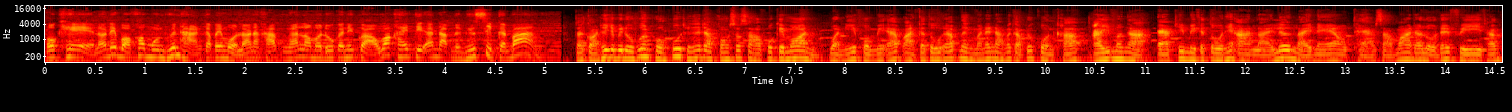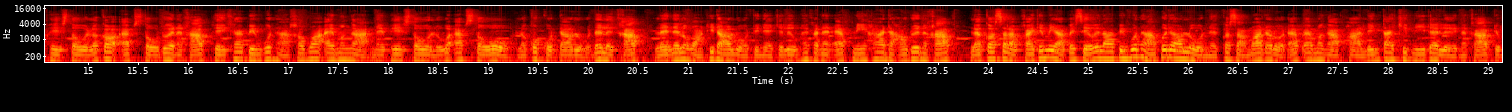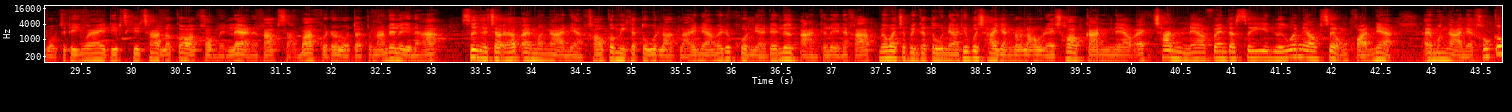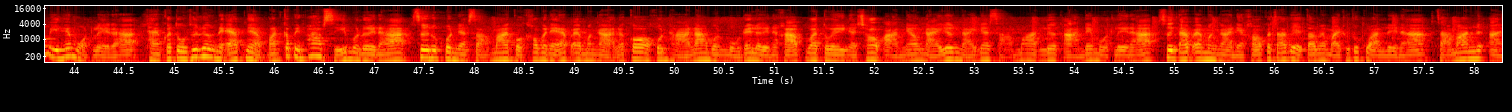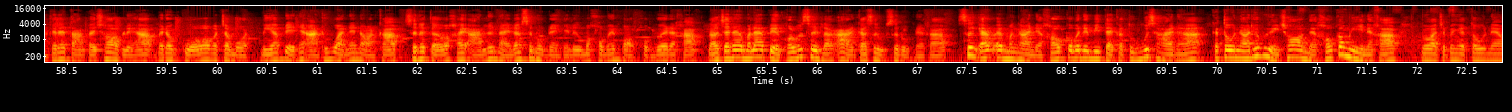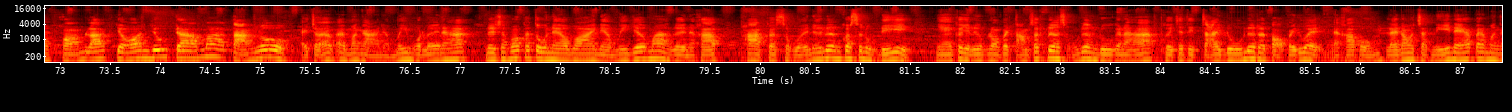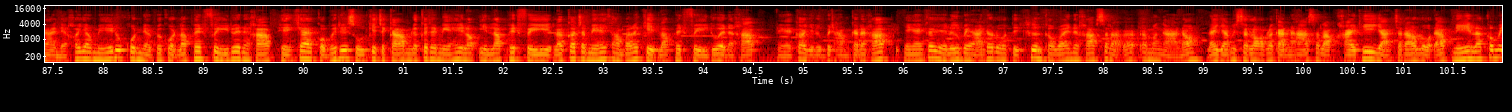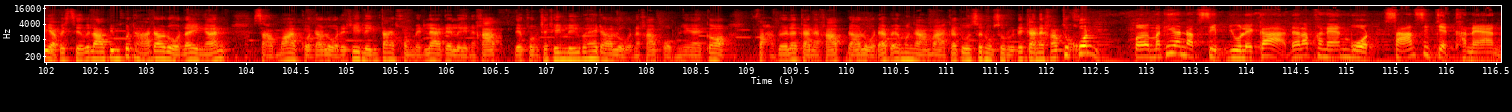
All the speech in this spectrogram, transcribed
โอเค เราได้บอกข้อมูลพื้นฐานกันไปหมดแล้วนะครับ งั้นเรามาดูกันดีกว่าว่าใครติดอันดับ1-10 กันบ้าง แต่ก่อนที่จะไปดูเพื่อนผมพูดถึงระดับของสาวๆโปเกมอนวันนี้ผมมีแอปอ่านการ์ตูนแอปหนึ่งมาแนะนำให้กับทุกคนครับไอมังะแอปที่มีการ์ตูนให้อ่านหลายเรื่องหลายแนว แถมสามารถดาวน์โหลดได้ฟรีทั้ง Play Store แล้วก็ App Store ด้วยนะครับ เพียงแค่พิมพ์ค้นหาคำว่าไอมังะใน Play Store หรือว่า App Store แล้วก็กดดาวน์โหลดได้เลยครับและในระหว่างที่ดาวน์โหลดอยู่เนี่ยจะลืมให้คะแนนแอปนี้ 5 ดาวด้วยนะครับแล้วก็สำหรับใครที่ไม่อยากไปเสียเวลาพิมพ์ค้นหาเพื่อดาวน์โหลดเนี่ยก็สามารถดาวน์โหลดแอปไอมังะผ่านลิงก์ใต้คลิปนี้ได้เลยนะครับเดี๋ยวผมจะทิ้งไว้ให้ description แล้วก็คอมเมนต์แรกนะครับสามารถกดดาวน์โหลดจากตรงนั้นได้เลยนะฮะซึ่งไอเจ้าแอปไอมังงานเนี่ยเขาก็มีการ์ตูนหลากหลายแนวให้ทุกคนเนี่ยได้เลือกอ่านกันเลยนะครับ ไม่ว่าจะเป็นการ์ตูนแนวที่ผู้ชายอย่างเราๆเนี่ยชอบกันแนวแอคชั่นแนวแฟนตาซีหรือว่าแนวสยองขวัญเนี่ยไอมังงานเนี่ยเขาก็มีให้หมดเลยนะฮะแถมการ์ตูนที่เรื่องในแอปเนี่ยมันก็เป็นภาพสีหมดเลยนะฮะซึ่งทุกคนเนี่ยสามารถกดเข้าไปในแอปไอมังงะแล้วก็ค้นหาหน้าหมวดหมู่ได้เลยนะครับว่าตัวเองเนี่ยชอบอ่านแนวไหนเรื่องไหนเนี่ยสามารถเลือกอ่านได้หมดเลยนะฮะซึ่งแอปไอมังงะเนี่ยเขาก็จะอัปเดตตอนใหม่ๆทุกๆวันเลยนะฮะสามารถเลือกอ่านก็ได้ตามใจชอบเลยฮะไม่ต้องกลัวว่ามันจะหมดมีอัปเดตให้อ่านทุกวันแน่นอนครับซึ่งถ้าเกิดว่าใครอ่านเรื่องไหนแล้วสนุกเนี่ยอย่าลืมมาคอมเมนต์บอกผมด้วยนะครับเราจะได้มาแลกเปลี่ยนความรู้สึกหลังอ่านการสนุกสนุกนะครับซึ่งแอปเอ็มงานเนี่ยเขาก็ไม่ได้มีแต่การ์ตูนผู้ชายนะฮะการ์ตูนแนวที่ผู้หญิงชอบเนี่ยเขาก็มีนะครับไม่ว่าจะเป็นการ์ตูนแนวความรักย้อนยุคดราม่าต่างโลกไอเจ้าแอปเอ็มงานเนี่ยมีหมดเลยนะฮะโดยเฉพาะการ์ตูนแนววายเนี่ยมีเยอะมากเลยนะครับ ภาพก็สวยเนื้อเรื่องก็สนุกดียังไงก็อย่าลืมลองไปตามสักเรื่องสองเรื่องดูกันนะฮะเพื่อจะติดใจดูเรื่องต่อไปด้วยนะครับผมและนอกจากนี้ในแอปแอมงานเนี่ยเขายังมีให้ทุกคนเนี่ยไปกดรับเพชรฟรีด้วยนะครับเพียงแค่กดไปที่ศูนย์กิจกรรมแล้วก็จะมีให้ล็อกอินรับเพชรฟรีแล้วก็จะมีให้ทำภารกิจรับเพชรฟรีด้วยนะครับยังไงก็อย่าลืมไปทำกันนะครับยังไงก็อย่าลืมไปหาดาวน์โหลดติดเครื่องกันไว้นะครับสำหรับแอปแอมงานเนาะและย้ำอีกสักรอบแล้วกันนะฮะสำหรับใครที่อยากจะดาวน์โหลดแอปนี้แล้วก็ไม่อยากไปเสียเวลาพิมพ์ค้นหาดาวน์โหลดอะไรอย่างนั้น สามารถกดดาวน์โหลดได้ที่ลิงก์ใต้คอมเมนต์แรกได้เลยนะครับเดี๋ยวผมจะทิ้งลิงก์ไว้ให้ดาวน์โหลดนะครับผมยังไงก็ฝากด้วยแล้วกันนะครับ ดาวน์โหลดแอปแอมงามอ่านการ์ตูนสนุกๆด้วยกันนะครับ ทุกคนเปิดมาที่อันดับ 10ยูเลกาได้รับคะแนนโหวต37 คะแนน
